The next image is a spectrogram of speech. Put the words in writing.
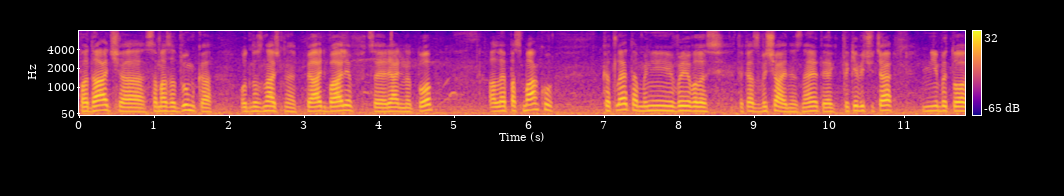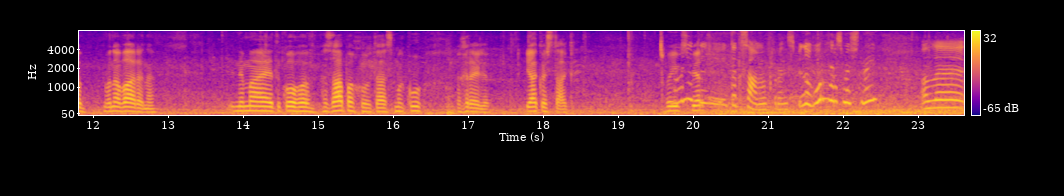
подача, сама задумка однозначно 5 балів, це реально топ. Але по смаку котлета мені виявилась така звичайна, знаєте, як таке відчуття, нібито вона варена. І немає такого запаху та смаку грилю. Якось так. Ви експерт? Е, Так само, в принципі. Ну, бургер смачний, але,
